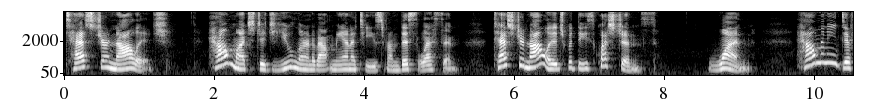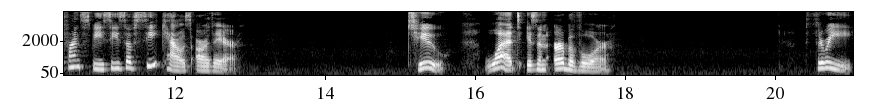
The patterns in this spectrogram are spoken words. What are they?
Test your knowledge. How much did you learn about manatees from this lesson? Test your knowledge with these questions. 1. How many different species of sea cows are there? 2. What is an herbivore? 3.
